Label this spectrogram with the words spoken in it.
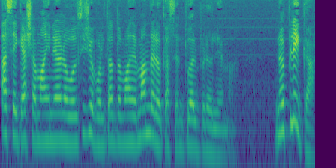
hace que haya más dinero en los bolsillos y por lo tanto más demanda, lo que acentúa el problema. No explica.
